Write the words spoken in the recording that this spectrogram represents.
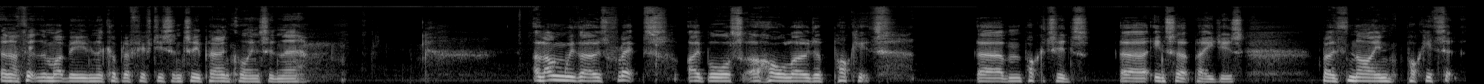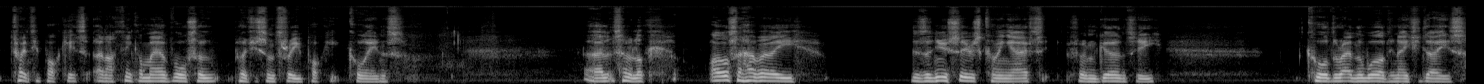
and I think there might be even a couple of fifties and two pound coins in there along with those flips I bought a whole load of pocket um, pocketed uh, insert pages. Both 9 pockets 20 pockets and I think I may have also purchased some 3 pocket coins. Uh, let's have a look. I also have a there's a new series coming out from Guernsey called Around the World in 80 Days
